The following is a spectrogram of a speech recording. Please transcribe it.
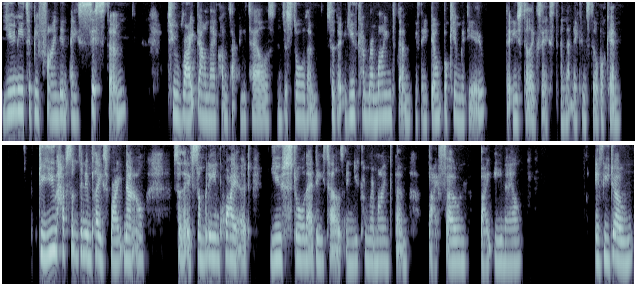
you need to be finding a system to write down their contact details and to store them so that you can remind them if they don't book in with you that you still exist and that they can still book in. Do you have something in place right now so that if somebody inquired, you store their details and you can remind them by phone, by email? If you don't,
